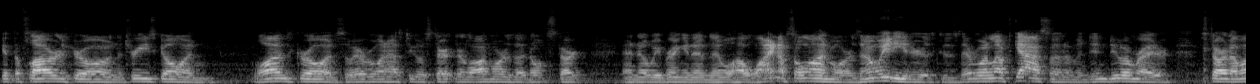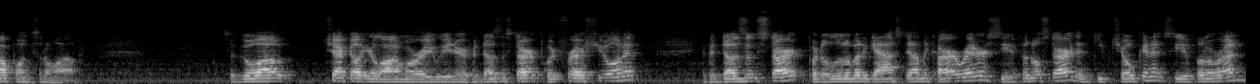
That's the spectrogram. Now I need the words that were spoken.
Get the flowers growing, the trees going, lawns growing, so everyone has to go start their lawnmowers that don't start, and they'll be bringing them. Then we'll have lineups of lawnmowers and weed eaters because everyone left gas on them and didn't do them right or start them up once in a while. So go out, check out your lawnmower weeder. If it doesn't start, put fresh fuel on it. If it doesn't start, put a little bit of gas down the carburetor, see if it'll start, and keep choking it, see if it'll run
